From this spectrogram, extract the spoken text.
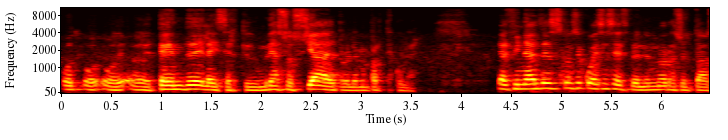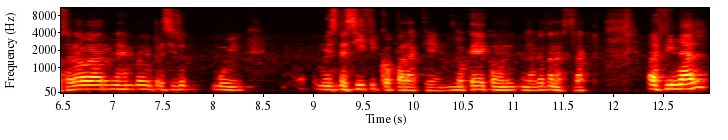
o, depende de la incertidumbre asociada al problema en particular. Y al final de esas consecuencias se desprenden unos resultados. Ahora voy a dar un ejemplo muy preciso, muy, muy específico para que no quede como en algo tan abstracto. Al final,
